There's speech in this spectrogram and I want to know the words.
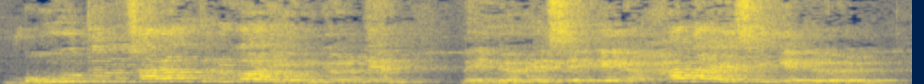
모든 사람들과 연결된 내면의 세계, 하나의 세계를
